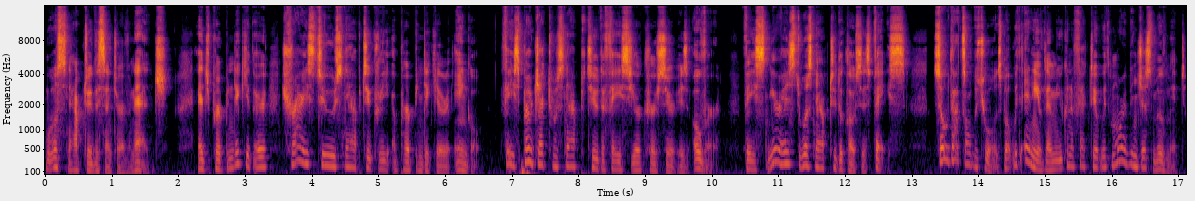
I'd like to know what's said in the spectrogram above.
will snap to the center of an edge. Edge perpendicular tries to snap to create a perpendicular angle. Face project will snap to the face your cursor is over face nearest will snap to the closest face. So that's all the tools, but with any of them you can affect it with more than just movement.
